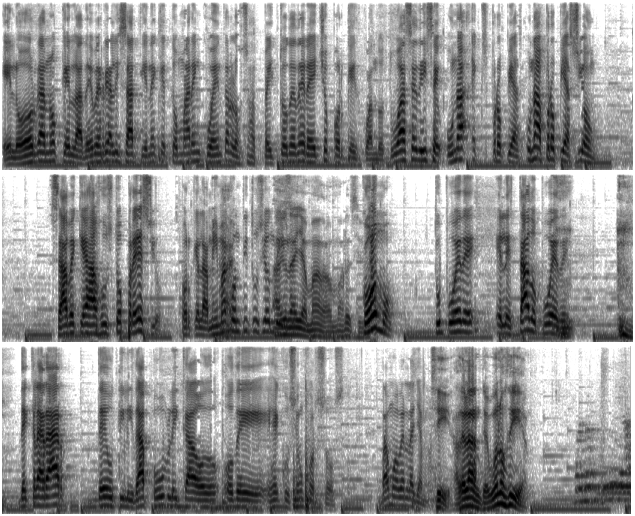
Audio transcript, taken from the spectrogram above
el órgano que la debe realizar tiene que tomar en cuenta los aspectos de derecho porque cuando tú haces, dice, una, expropiación, una apropiación, sabe que es a justo precio, porque la misma hay, constitución hay dice... Hay una llamada, vamos a recibir. ¿Cómo tú puedes, el Estado puede declarar de utilidad pública o, o de ejecución forzosa? Vamos a ver la llamada. Sí, adelante. Buenos días. Buenos días.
